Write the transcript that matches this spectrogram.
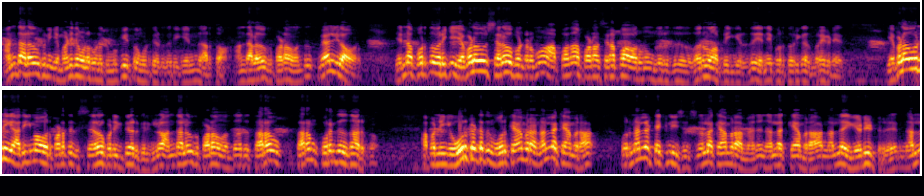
அந்த அளவுக்கு நீங்க மனித உணர்வுகளுக்கு முக்கியத்துவம் கொடுத்து எடுக்கிறீங்கன்னு அர்த்தம். அந்த அளவுக்கு படம் வந்து வேல்யூ வரும். என்னை பொறுத்த வரைக்கும் எவ்வளவு செலவு பண்ணுறோமோ அப்போ தான் படம் சிறப்பாக வருங்கிறது வரும் அப்படிங்கிறது என்னை பொறுத்த வரைக்கும் அது முறை கிடையாது. எவ்வளவு நீங்கள் அதிகமாக ஒரு படத்துக்கு செலவு பண்ணிக்கிட்டே இருக்கிறீங்களோ அந்த அளவுக்கு படம் வந்து அது தரம் தரம் குறைந்தது தான் இருக்கும். அப்போ நீங்கள் ஒரு கட்டத்துக்கு ஒரு கேமரா நல்ல கேமரா ஒரு நல்ல டெக்னீஷியன்ஸ் நல்ல கேமராமேனு நல்ல கேமரா நல்ல எடிட்டரு நல்ல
